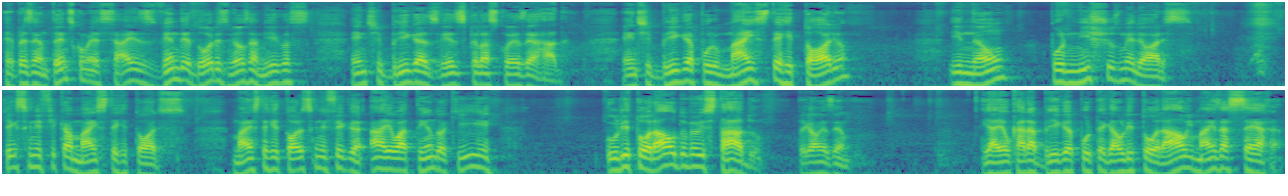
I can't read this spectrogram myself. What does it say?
representantes comerciais, vendedores, meus amigos. A gente briga às vezes pelas coisas erradas. A gente briga por mais território e não por nichos melhores. O que significa mais territórios? Mais território significa, ah, eu atendo aqui o litoral do meu estado. Vou pegar um exemplo. E aí o cara briga por pegar o litoral e mais a serra.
